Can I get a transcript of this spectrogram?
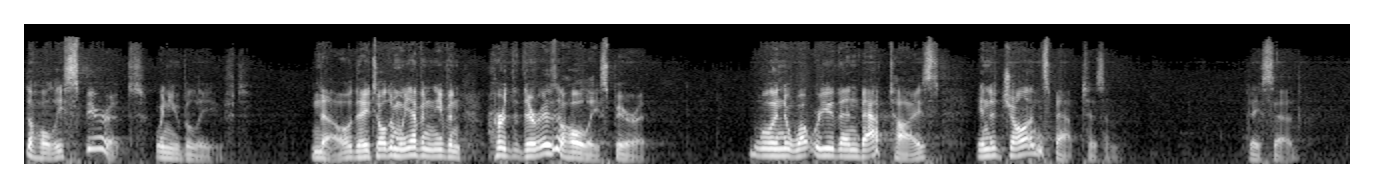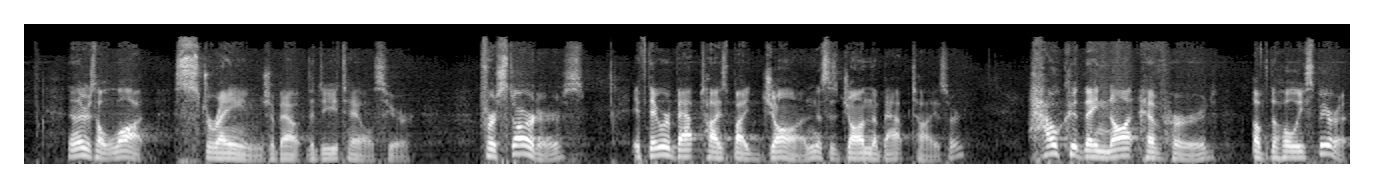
the Holy Spirit when you believed? No, they told him, We haven't even heard that there is a Holy Spirit. Well, into what were you then baptized? Into John's baptism, they said. And there's a lot strange about the details here. For starters, if they were baptized by John, this is John the baptizer, how could they not have heard of the Holy Spirit?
